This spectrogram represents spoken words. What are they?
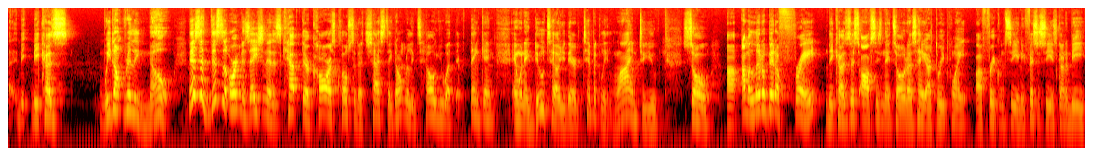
uh, because we don't really know. This is this is an organization that has kept their cards close to their chest. They don't really tell you what they're thinking, and when they do tell you, they're typically lying to you. So uh, I'm a little bit afraid because this offseason they told us, hey, our three point uh, frequency and efficiency is going to be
